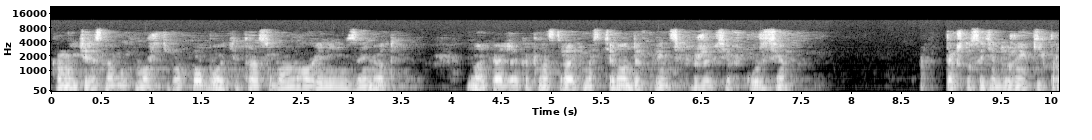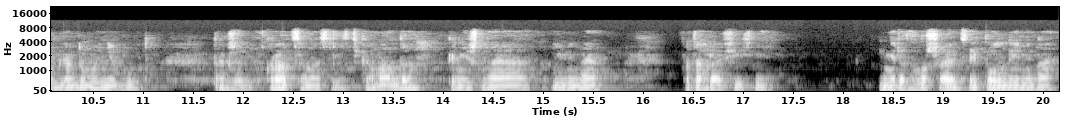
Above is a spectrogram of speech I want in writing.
кому интересно будет, можете попробовать, это особо много времени не займет. Но опять же, как настраивать мастерноды, в принципе, уже все в курсе. Так что с этим тоже никаких проблем, думаю, не будет. Также вкратце у нас есть команда. Конечно, именно фотографии их не, не разглашаются и полные имена.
